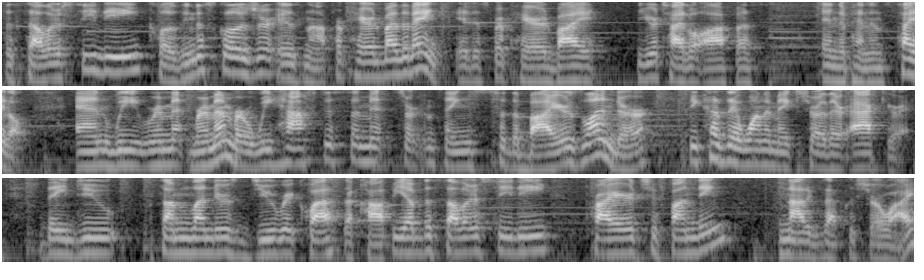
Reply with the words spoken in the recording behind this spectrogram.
The seller CD, closing disclosure, is not prepared by the bank. It is prepared by your title office, Independence Title. And we rem remember, we have to submit certain things to the buyer's lender because they wanna make sure they're accurate. They do, some lenders do request a copy of the seller's CD prior to funding. Not exactly sure why,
